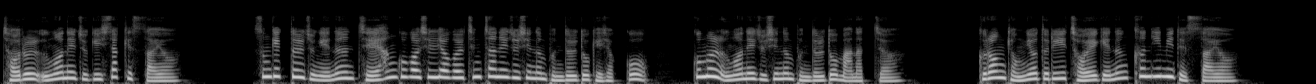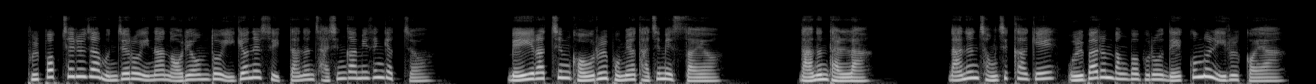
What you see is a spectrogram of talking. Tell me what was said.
저를 응원해주기 시작했어요. 승객들 중에는 제 한국어 실력을 칭찬해주시는 분들도 계셨고, 꿈을 응원해주시는 분들도 많았죠. 그런 격려들이 저에게는 큰 힘이 됐어요. 불법 체류자 문제로 인한 어려움도 이겨낼 수 있다는 자신감이 생겼죠. 매일 아침 거울을 보며 다짐했어요. 나는 달라. 나는 정직하게 올바른 방법으로 내 꿈을 이룰 거야.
